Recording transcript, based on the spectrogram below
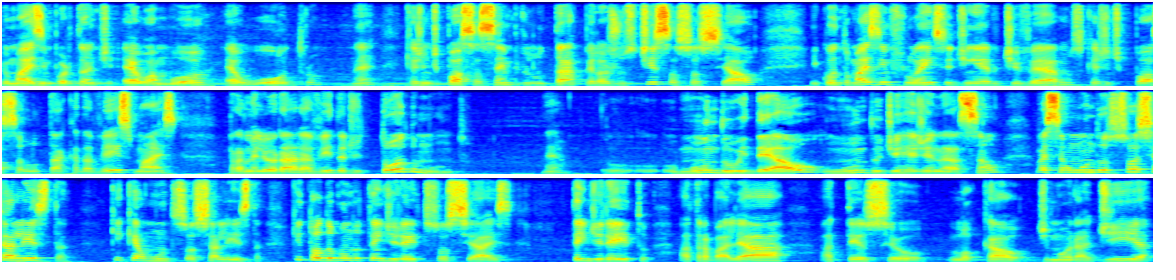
que o mais importante é o amor, é o outro, né? que a gente possa sempre lutar pela justiça social e quanto mais influência e dinheiro tivermos, que a gente possa lutar cada vez mais para melhorar a vida de todo mundo. Né? O, o, mundo ideal, o mundo de regeneração, vai ser um mundo socialista. O que, que é um mundo socialista? Que todo mundo tem direitos sociais. Tem direito a trabalhar, a ter o seu local de moradia,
